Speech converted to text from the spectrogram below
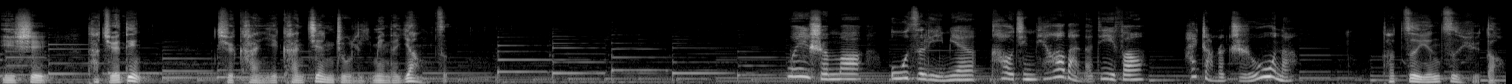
于是，他决定去看一看建筑里面的样子。为什么屋子里面靠近天花板的地方？还长着植物呢，他自言自语道。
